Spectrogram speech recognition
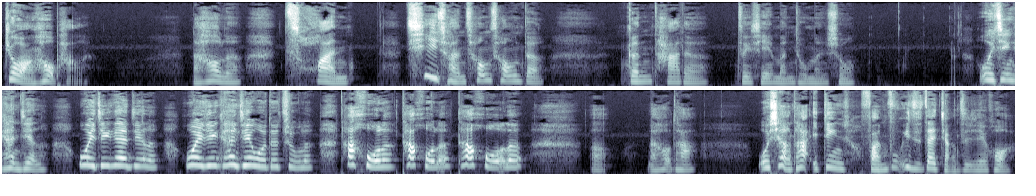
就往后跑了，然后呢，喘气喘冲冲的跟他的这些门徒们说：“我已经看见了，我已经看见了，我已经看见我的主了，他活了，他活了，他活了。”啊，然后他，我想他一定反复一直在讲这些话。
